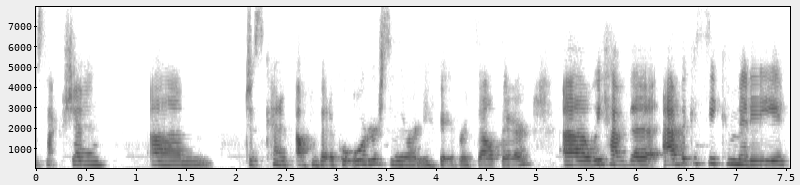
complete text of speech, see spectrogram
section. Um, just kind of alphabetical order, so there aren't any favorites out there. Uh, we have the advocacy committee,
